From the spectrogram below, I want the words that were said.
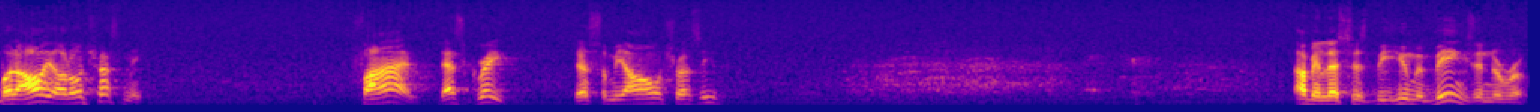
but all y'all don't trust me. Fine, that's great. There's some y'all don't trust either. I mean, let's just be human beings in the room.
